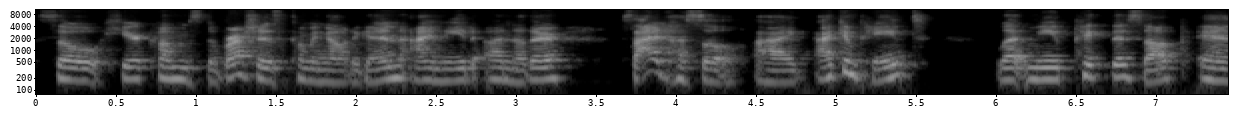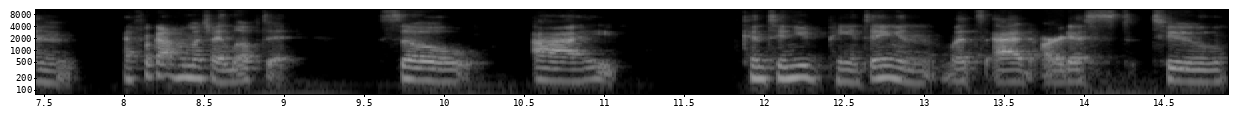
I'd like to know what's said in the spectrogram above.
So here comes the brushes coming out again. I need another side hustle. I, I can paint. Let me pick this up. And I forgot how much I loved it. So I continued painting and let's add artist to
